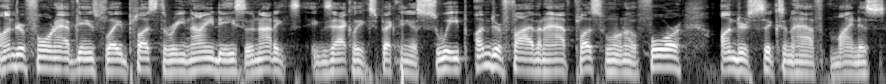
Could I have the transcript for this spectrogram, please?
under four and a half games played plus 390 so not ex- exactly expecting a sweep. Under five and a half plus 104 under six and a half minus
